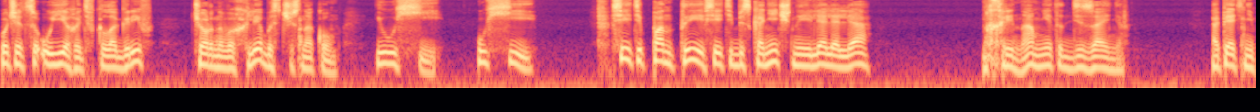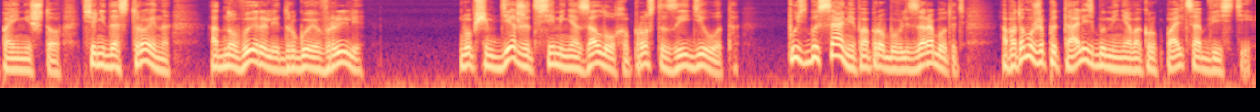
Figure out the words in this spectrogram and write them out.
Хочется уехать в Калагриф, черного хлеба с чесноком и ухи, ухи, все эти понты, все эти бесконечные ля-ля-ля. Нахрена мне этот дизайнер? Опять не пойми что. Все недостроено. Одно вырыли, другое врыли. В общем, держат все меня за лоха, просто за идиота. Пусть бы сами попробовали заработать, а потом уже пытались бы меня вокруг пальца обвести.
